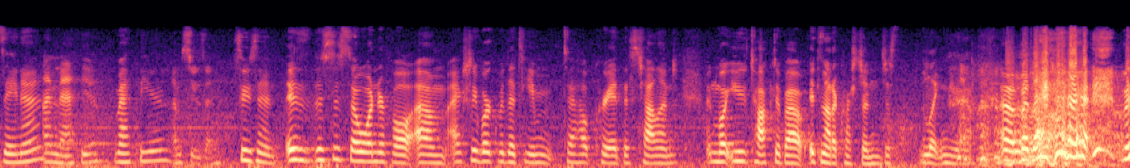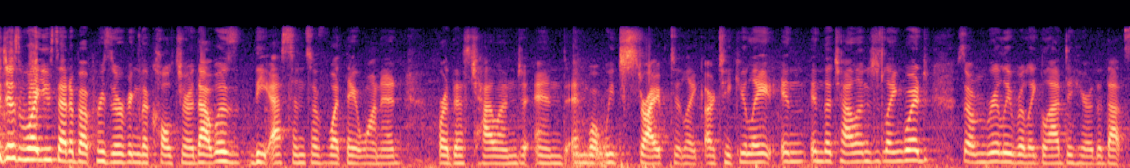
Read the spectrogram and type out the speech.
Zaina? I'm Matthew. Matthew? I'm Susan. Susan, is, this is so wonderful. Um, I actually work with a team to help create this challenge, and what you talked about, it's not a question, just letting you know. Uh, but, that- but just what you said about preserving the culture, that was the essence of what they wanted for this challenge and, and what we strive to like articulate in, in the challenge language. So I'm really, really glad to hear that that's,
